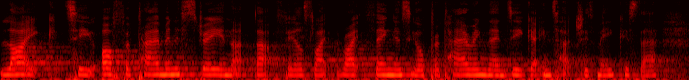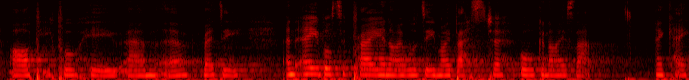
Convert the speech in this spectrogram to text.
like to offer prayer ministry and that, that feels like the right thing as you're preparing, then do get in touch with me because there are people who um, are ready and able to pray, and I will do my best to organise that. Okay,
